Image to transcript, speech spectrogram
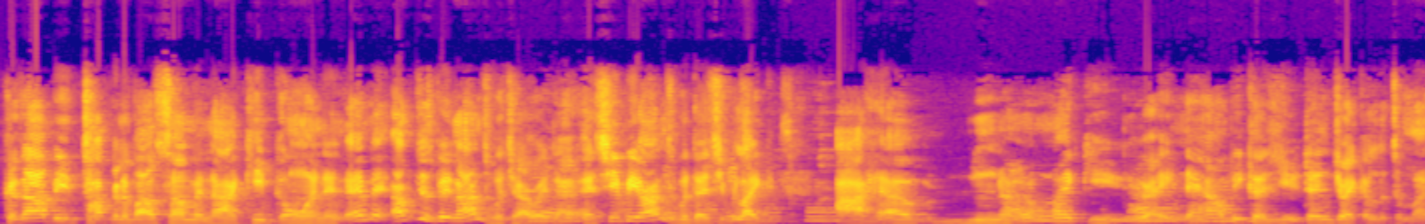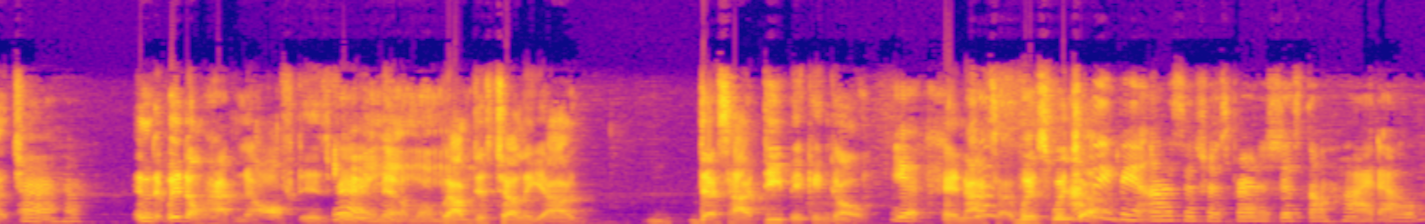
because I'll be talking about something and I keep going. And, and I'm just being honest with y'all right Yeah, now. And she'd be honest with that. She'd be like. I have, I don't like you right now Mhm. because you didn't drink a little too much. Uh-huh. And it don't happen that often. It's very Yeah, yeah, minimal. yeah. But I'm just telling y'all, that's how deep it can go. Yeah. And that's Just- we'll switch I up. I think being honest and transparent is just don't hide out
